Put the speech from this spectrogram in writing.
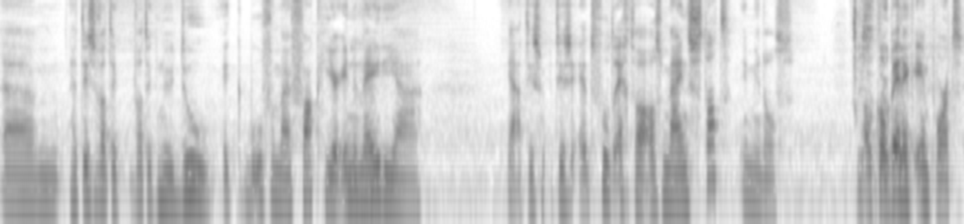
Ehm, het is wat ik, wat ik nu doe. Ik beoefen mijn vak hier in de Mhm. media. Ja, het, is, het, is, het voelt echt wel als mijn stad inmiddels. Is ook al ben ik import.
